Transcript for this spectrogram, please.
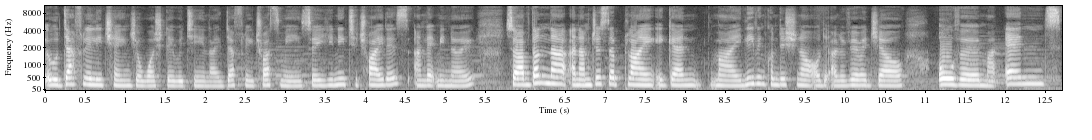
it will definitely change your wash day routine like definitely trust me. So you need to try this and let me know. So I've done that and I'm just applying again my leave-in conditioner or the aloe vera gel over my ends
